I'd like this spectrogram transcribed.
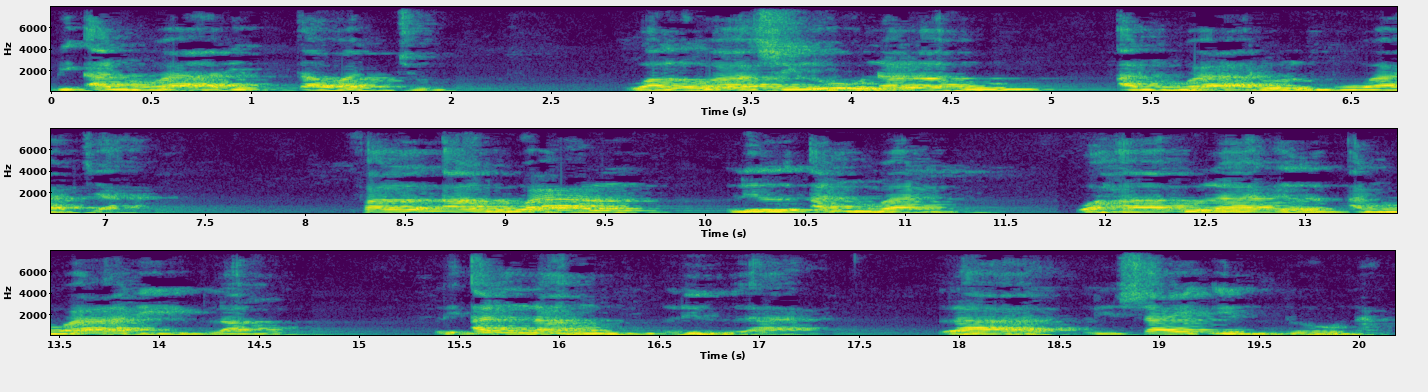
bi anwarit tawajjuh. Wal wasiluna lahu anwarul muwajah. Fal awal lil anwar wa haula'il anwari lahum li'annahum lillah la li syai'in duna.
